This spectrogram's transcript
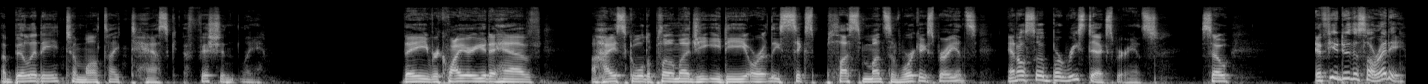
ability to multitask efficiently. They require you to have a high school diploma, GED, or at least six plus months of work experience, and also barista experience. So, if you do this already,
